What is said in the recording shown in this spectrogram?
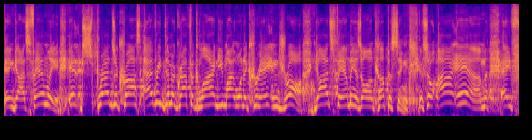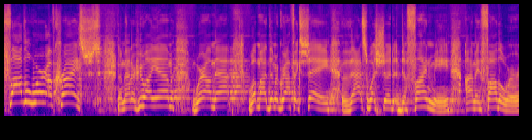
in God's family. It spreads across every demographic line you might want to create and draw. God's family is all encompassing. And so I am a follower of Christ. No matter who I am, where I'm at, what my demographics say, that's what should define me. I'm a follower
